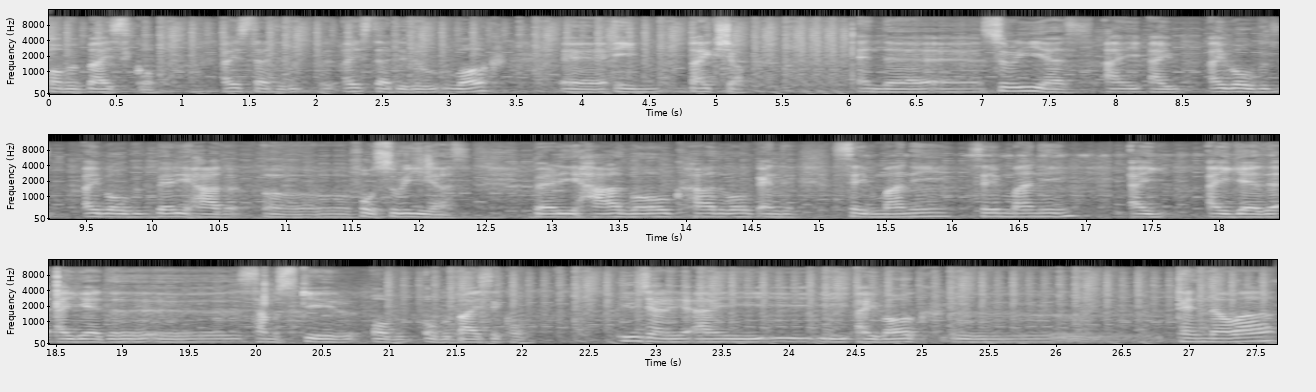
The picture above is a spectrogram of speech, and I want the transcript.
of bicycle. I started I started work in bike shop and uh, three years I, I, I worked I worked very hard uh, for three years very hard work hard work and save money save money I I get I get uh, some skill of, of bicycle usually I I work uh, 10 hour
